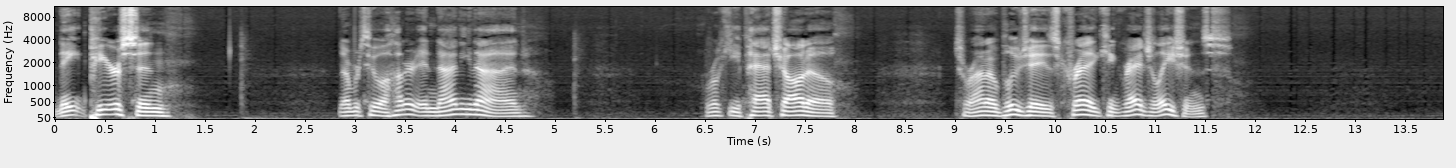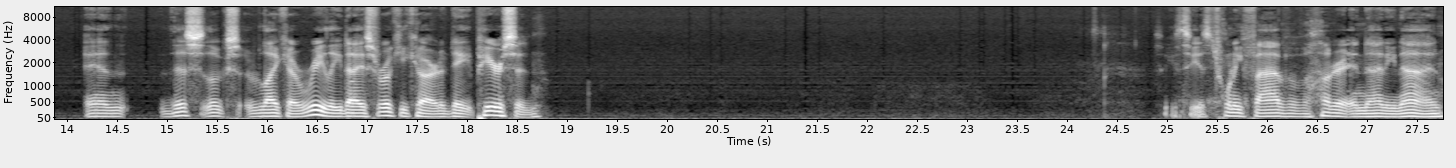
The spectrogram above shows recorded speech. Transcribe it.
Nate Pearson, number two, 199. Rookie patch auto. Toronto Blue Jays, Craig, congratulations. And this looks like a really nice rookie card of Nate Pearson. So you can see it's 25 of 199.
